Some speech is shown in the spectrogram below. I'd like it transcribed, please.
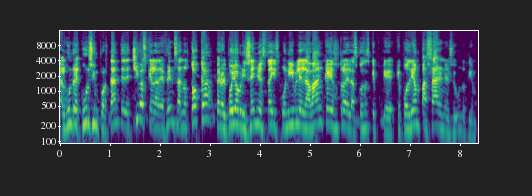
algún recurso importante de Chivas que en la defensa no toca, pero el pollo briseño está disponible en la banca y es otra de las cosas que, podrían pasar en el segundo tiempo.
